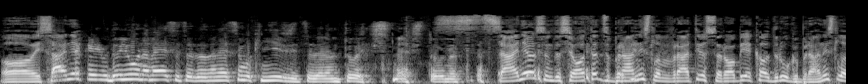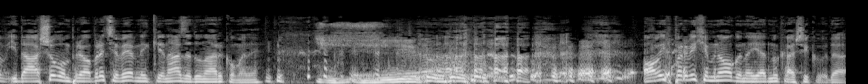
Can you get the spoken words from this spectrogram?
Ovaj Sanja, Sačekaj do juna meseca da donesemo knjižice da nam turiš nešto unutra. Sanjao sam da se otac Branislav vratio sa robije kao drug Branislav i Dašovom preobraća vernike nazad u narkomane. Ovih prvih je mnogo na jednu kašiku, da.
